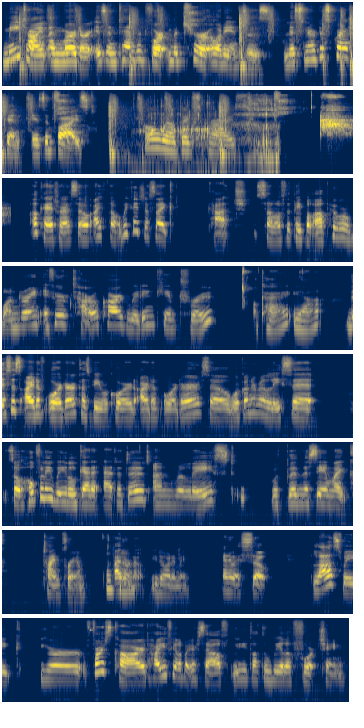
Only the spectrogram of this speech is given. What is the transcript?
Me Time and Murder is intended for mature audiences. Listener discretion is advised. Oh well, big surprise. Okay, Tara, so I thought we could just like catch some of the people up who were wondering if your tarot card reading came true. Okay, yeah. This is out of order because we record out of order, so we're going to release it. So hopefully we'll get it edited and released within the same like time frame. I don't know. You know what I mean? Anyway, so last week your first card, how you feel about yourself, you got the Wheel of Fortune.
